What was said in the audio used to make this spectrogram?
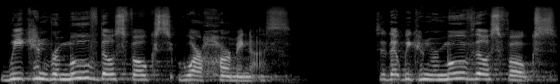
we can remove those folks who are harming us, so that we can remove those folks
